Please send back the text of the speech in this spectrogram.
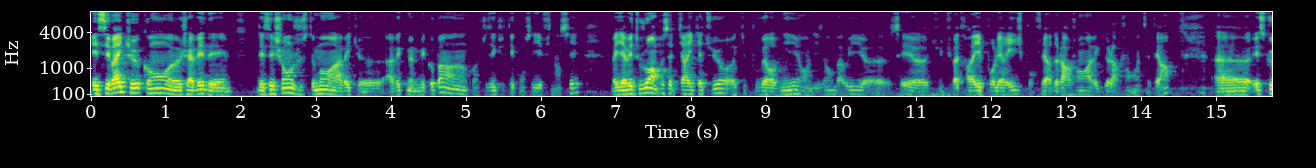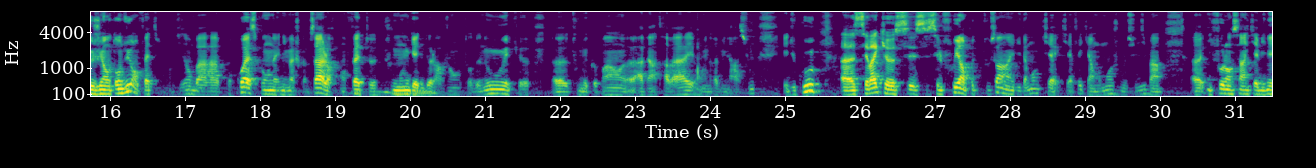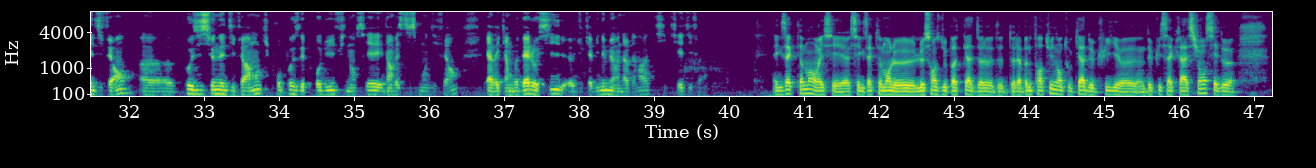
Et c'est vrai que quand j'avais des échanges justement avec avec même mes copains, hein, quand je disais que j'étais conseiller financier, bah, il y avait toujours un peu cette caricature qui pouvait revenir en disant bah oui c'est tu, vas travailler pour les riches pour faire de l'argent avec de l'argent etc et ce que j'ai entendu en fait disant bah pourquoi est-ce qu'on a une image comme ça alors qu'en fait tout le monde gagne de l'argent autour de nous et que euh, tous mes copains euh, avaient un travail, ont une rémunération. Et du coup, euh, c'est vrai que c'est le fruit un peu de tout ça, hein, évidemment, qui a, qui a fait qu'à un moment je me suis dit bah il faut lancer un cabinet différent, positionné différemment, qui propose des produits financiers et d'investissement différents et avec un modèle aussi du cabinet, mais on y reviendra, qui est différent. Exactement, oui, c'est, exactement le, sens du podcast de, la bonne fortune, en tout cas depuis, euh, depuis sa création, c'est de,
